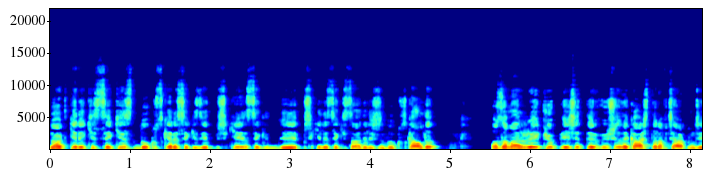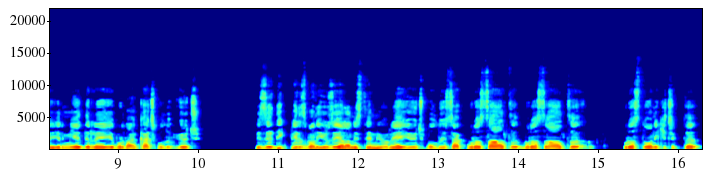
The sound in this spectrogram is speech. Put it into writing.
4 kere 2 8. 9 kere 8 72. 8, 72 ile 8 sadeleşince 9 kaldı. O zaman r küp eşittir 3 ile de karşı tarafı çarpınca 27. R'yi buradan kaç bulduk? 3. Bize dik prizmanın yüzey alanı isteniyor. R'yi 3 bulduysak burası 6, burası 6, burası da 12 çıktı.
